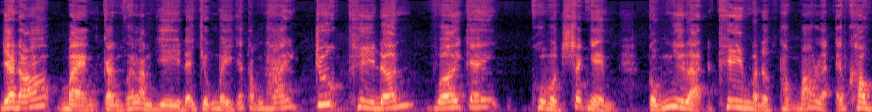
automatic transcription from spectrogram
Do đó bạn cần phải làm gì để chuẩn bị cái tâm thái trước khi đến với cái khu vực xét nghiệm, cũng như là khi mà được thông báo là F0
